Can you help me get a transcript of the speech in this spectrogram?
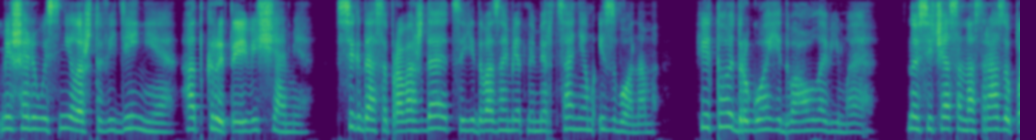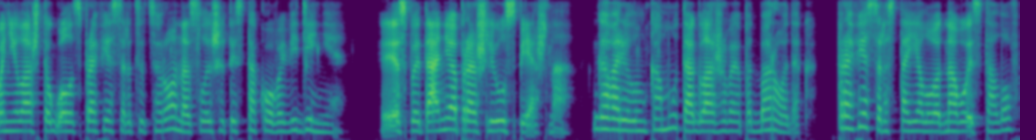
Мишель уяснила, что видения, открытые вещами, всегда сопровождаются едва заметным мерцанием и звоном, и то и другое едва уловимое. Но сейчас она сразу поняла, что голос профессора Цицерона слышит из такого видения. «Испытания прошли успешно», — говорил он кому-то, оглаживая подбородок. Профессор стоял у одного из столов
